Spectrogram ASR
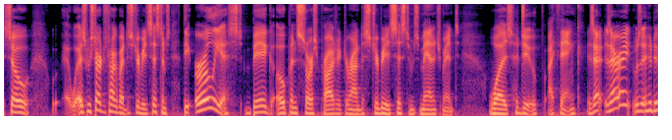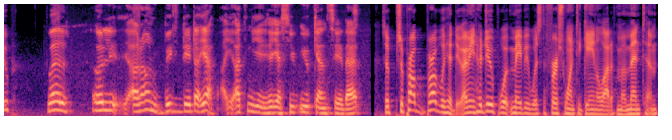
so, as we start to talk about distributed systems, the earliest big open source project around distributed systems management was Hadoop. I think is that is that right? Was it Hadoop? Well, early around big data, yeah, I, I think yes, you, you can say that. So so prob- probably Hadoop. I mean, Hadoop maybe was the first one to gain a lot of momentum.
